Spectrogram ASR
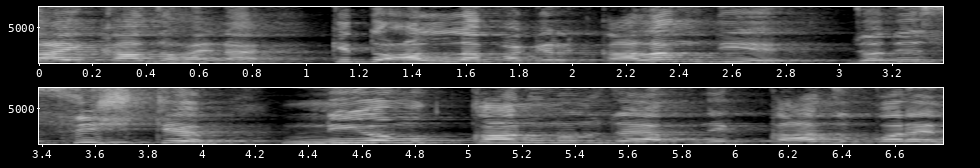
তাই কাজ হয় না। কিন্তু আল্লাহ পাকের কালাম দিয়ে যদি সিস্টেম, নিয়ম, কানুন অনুযায়ী আপনি কাজ করেন,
